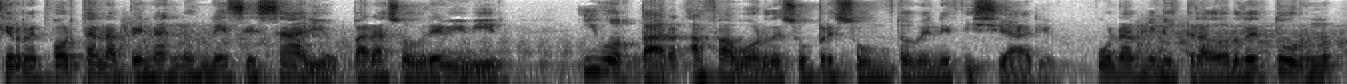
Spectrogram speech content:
que reportan apenas lo necesario para sobrevivir y votar a favor de su presunto beneficiario, un administrador de turno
